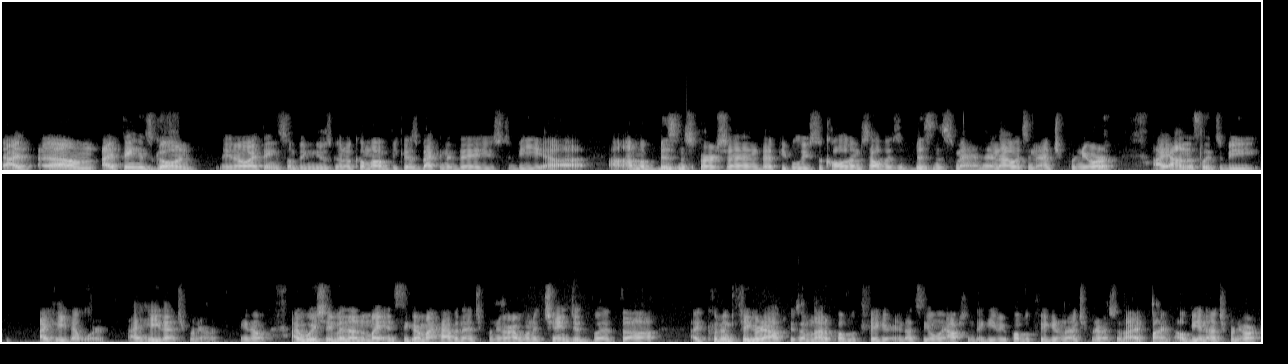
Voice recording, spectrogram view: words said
I um I think it's going. You know, I think something new is going to come up because back in the day, it used to be uh, I'm a business person that people used to call themselves as a businessman, and now it's an entrepreneur. I honestly, to be, I hate that word. I hate entrepreneur. You know, I wish even on my Instagram I have an entrepreneur. I want to change it, but uh, I couldn't figure out because I'm not a public figure, and that's the only option they give you: public figure and entrepreneur. So I fine, I'll be an entrepreneur,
